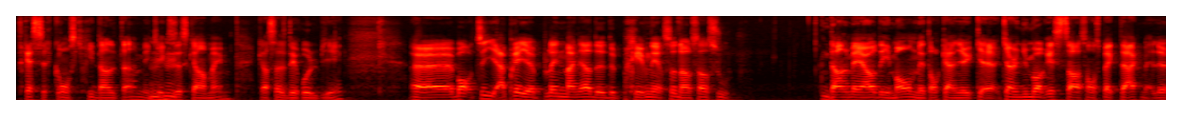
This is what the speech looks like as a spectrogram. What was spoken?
très circonscrit dans le temps, mais qui Mhm. existe quand même quand ça se déroule bien. Euh, bon, tu sais, après, il y a plein de manières de, de prévenir ça dans le sens où, dans le meilleur des mondes, mettons, quand, il y a- quand un humoriste sort son spectacle, mais là,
